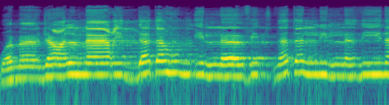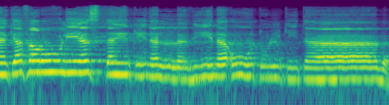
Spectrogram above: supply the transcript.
وما جعلنا عدتهم إلا فتنة للذين كفروا ليستيقن الذين أوتوا الكتاب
